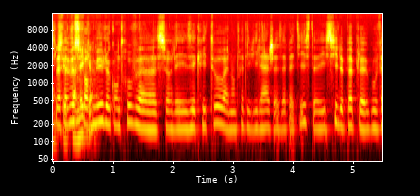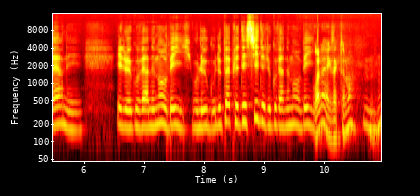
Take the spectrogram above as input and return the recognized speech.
C'est la fameuse formule qu'on trouve euh, sur les écriteaux à l'entrée des villages zapatistes. Ici, le peuple gouverne et, et le gouvernement obéit. Ou le, le, peuple décide et le gouvernement obéit. Voilà, exactement. Hmm.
